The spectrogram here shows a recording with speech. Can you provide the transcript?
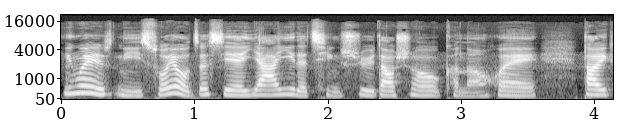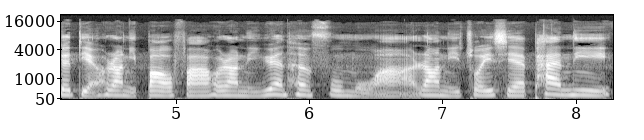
因为你所有这些压抑的情绪，到时候可能会到一个点，会让你爆发，会让你怨恨父母啊，让你做一些叛逆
